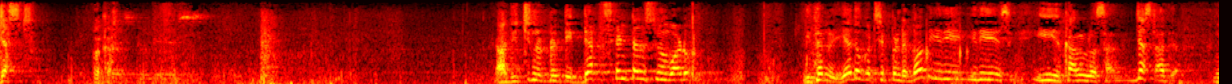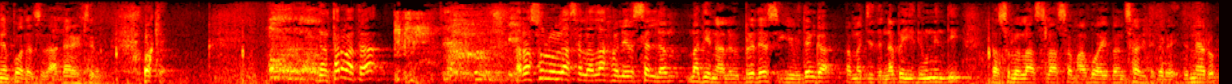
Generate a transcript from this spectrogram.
జస్ట్ ఒక అది ఇచ్చినటువంటి డెత్ సెంటెన్స్ను వాడు ఇతను ఏదో ఒకటి చెప్పిండే. ఇది ఇది ఈ కాలంలో జస్ట్ అది. నేను పోదాల్సింది ఆ డైరెక్షన్. ఓకే. దాని తర్వాత రసూలుల్లా సల్లాహు అలీ వసల్లం మదీనాలు బ్రదర్స్ ఈ విధంగా మస్జిద్ నబీ ఇది ఉండింది. రసూలుల్లా సలాసం అబోయ్ ఐబ్ దగ్గర ఇది ఉన్నారు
